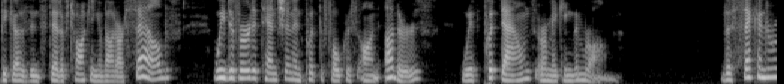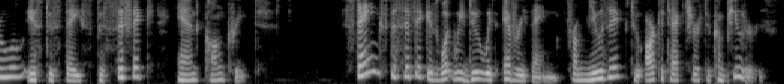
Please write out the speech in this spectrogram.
because instead of talking about ourselves, we divert attention and put the focus on others with put downs or making them wrong. The second rule is to stay specific and concrete. Staying specific is what we do with everything, from music to architecture to computers,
